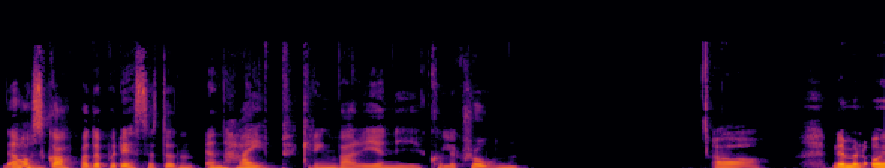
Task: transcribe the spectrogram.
ja, mm. skapade på det sättet en, en hype kring varje ny kollektion. Ja. Nej men och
